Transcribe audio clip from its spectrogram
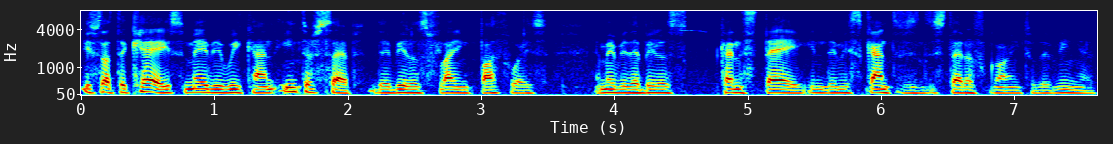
if that's the case, maybe we can intercept the beetles' flying pathways, and maybe the beetles can stay in the miscanthus instead of going to the vineyard.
